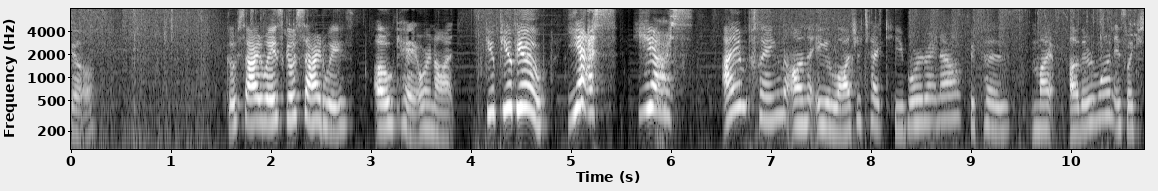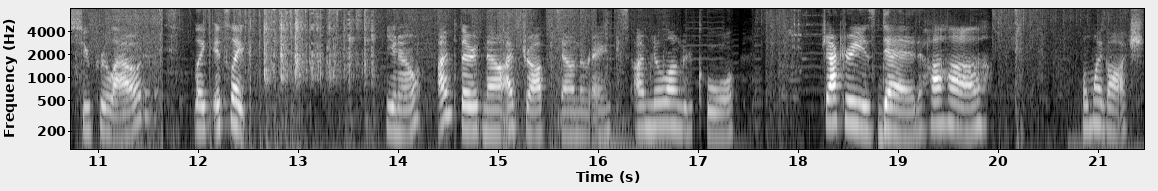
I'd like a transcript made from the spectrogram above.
kill. Go sideways, go sideways. Okay, or not. Pew pew pew! Yes! Yes! I am playing on a Logitech keyboard right now because my other one is like super loud. Like, it's like you know? I'm third now. I've dropped down the ranks. I'm no longer cool. Jackery is dead. Haha. oh my gosh.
